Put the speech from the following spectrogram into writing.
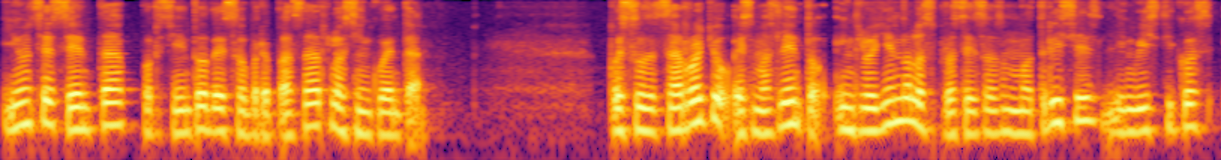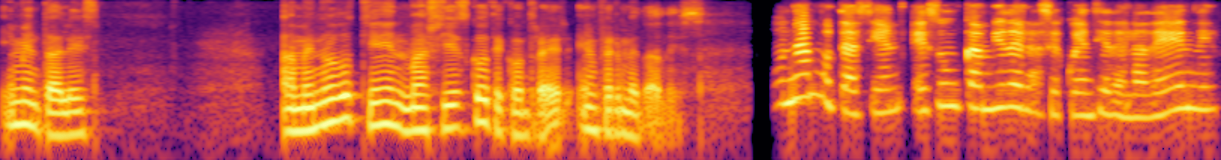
y un 60% de sobrepasar los 50, pues su desarrollo es más lento, incluyendo los procesos motrices, lingüísticos y mentales a menudo tienen más riesgo de contraer enfermedades. Una mutación es un cambio de la secuencia del ADN.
